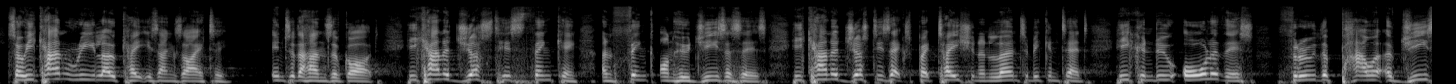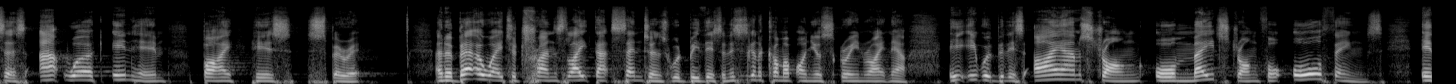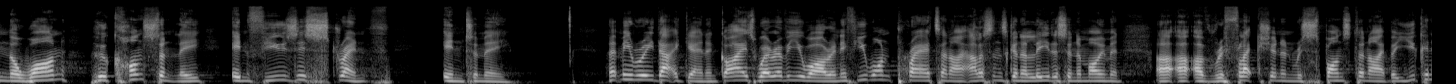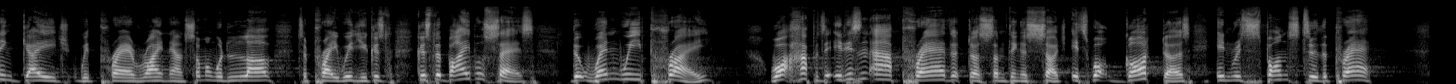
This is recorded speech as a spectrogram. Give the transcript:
So he can relocate his anxiety into the hands of God. He can adjust his thinking and think on who Jesus is. He can adjust his expectation and learn to be content. He can do all of this through the power of Jesus at work in him by his Spirit. And a better way to translate that sentence would be this, and this is going to come up on your screen right now. It, would be this I am strong or made strong for all things in the one who constantly infuses strength into me. Let me read that again. And guys, wherever you are, and if you want prayer tonight, Alison's going to lead us in a moment uh, uh, of reflection and response tonight. But you can engage with prayer right now. And someone would love to pray with you because the Bible says that when we pray, what happens, it isn't our prayer that does something as such, it's what God does in response to the prayer.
